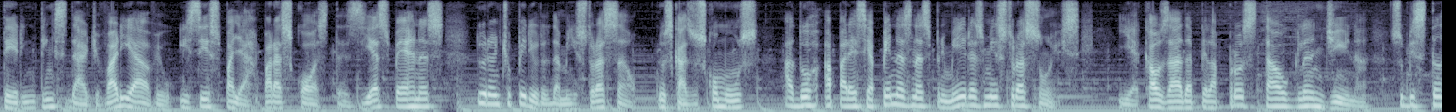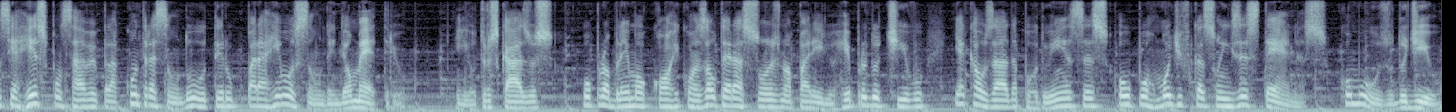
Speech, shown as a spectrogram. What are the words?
ter intensidade variável e se espalhar para as costas e as pernas durante o período da menstruação. Nos casos comuns, a dor aparece apenas nas primeiras menstruações e é causada pela prostaglandina, substância responsável pela contração do útero para a remoção do endométrio. Em outros casos, o problema ocorre com as alterações no aparelho reprodutivo e é causada por doenças ou por modificações externas, como o uso do DIU.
